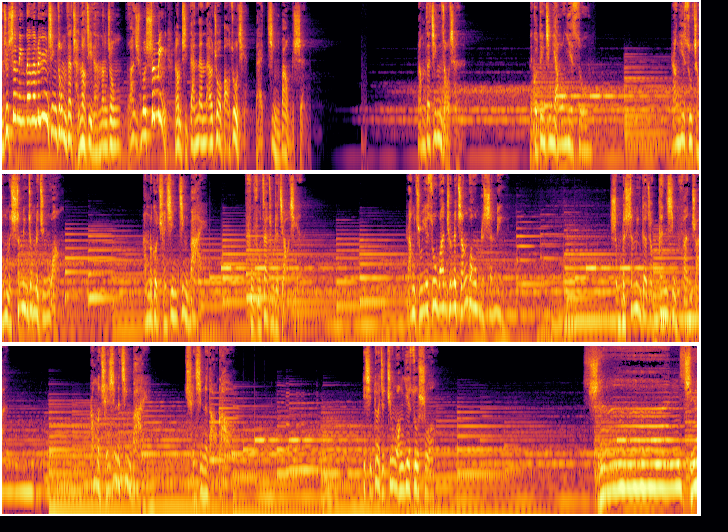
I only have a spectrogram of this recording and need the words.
恳求圣灵单单的运行，从我们在晨祷祭坛当中唤醒什么生命，让我们起单单来到宝座前来敬拜我们的神。让我们在今天早晨能够定睛仰望耶稣，让耶稣成为我们生命中的君王，让我们能够全心敬拜，匍匐在主的脚前，让主耶稣完全的掌管我们的生命，使我们的生命得到更新翻转。全新的敬拜，全新的祷告，一起对着君王耶稣说：“圣洁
